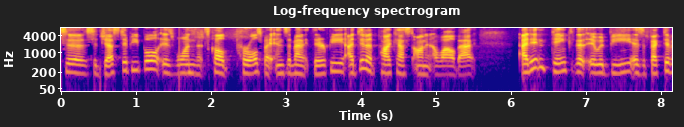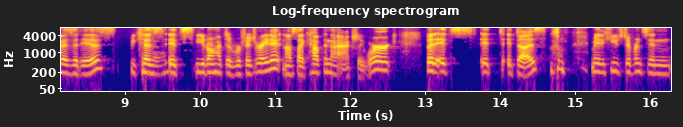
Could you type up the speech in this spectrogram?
to suggest to people is one that's called Pearls by Enzymatic Therapy. I did a podcast on it a while back. I didn't think that it would be as effective as it is because Mhm. it's you don't have to refrigerate it and I was like how can that actually work but it's it it does made a huge difference in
